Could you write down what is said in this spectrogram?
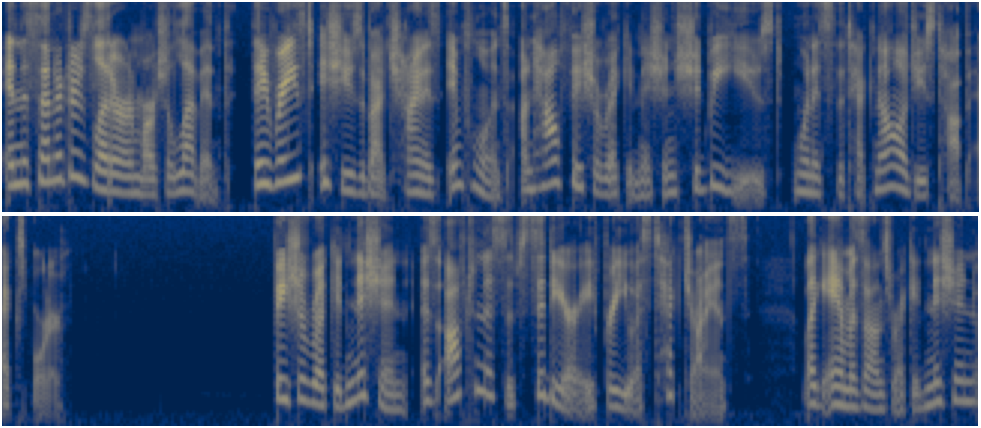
In the senator's letter on March 11th, they raised issues about China's influence on how facial recognition should be used when it's the technology's top exporter. Facial recognition is often a subsidiary for U.S. tech giants, like Amazon's Rekognition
